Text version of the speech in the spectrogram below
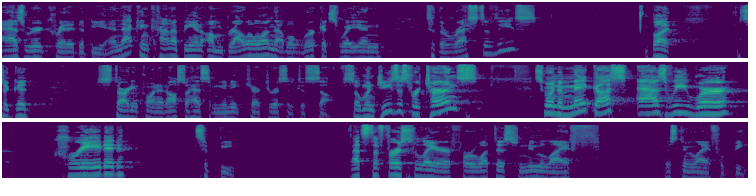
as we were created to be. And that can kind of be an umbrella one that will work its way into the rest of these. But it's a good starting point, it also has some unique characteristics itself. So when Jesus returns, it's going to make us as we were created to be. That's the first layer for what this new life, this new life will be.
